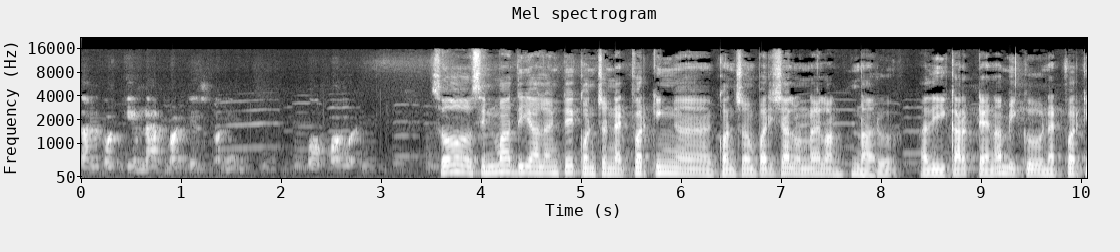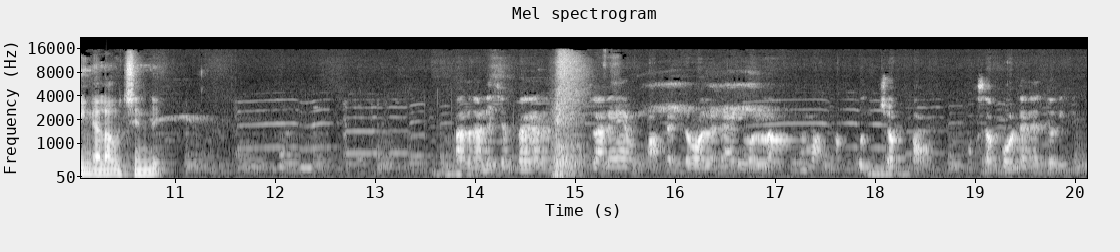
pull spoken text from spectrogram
దానికి ఒక ఏర్పాటు చేసుకొని గో ఫార్వర్డ్ సో సినిమా తీయాలంటే కొంచెం నెట్వర్కింగ్ కొంచెం పరిచయాలు ఉన్నాయని అంటున్నారు అది కరెక్టేనా మీకు నెట్వర్కింగ్ ఎలా వచ్చింది? అదని చెప్పా కదండి ఇట్లానే మా ఫ్రెండ్ వాళ్ళ డాడీ వల్ల మాకు కొంచెం సపోర్ట్ అనేది దొరికింది.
